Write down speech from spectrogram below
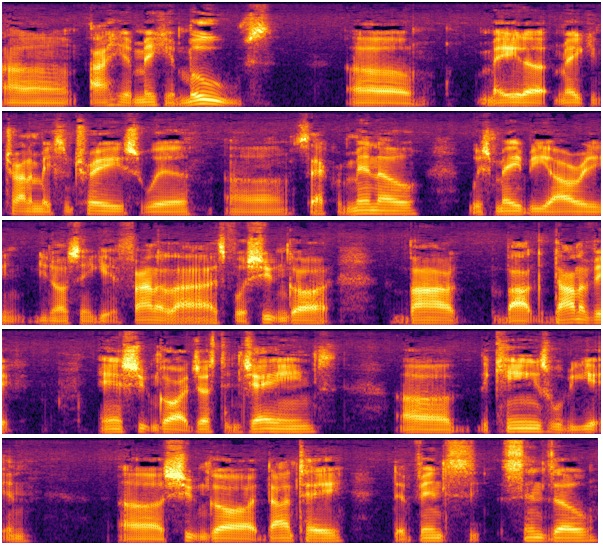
uh, out here making moves. Uh, made up, making, trying to make some trades with uh, Sacramento, which may be already, you know I'm saying, getting finalized for shooting guard Bog, Bogdanovic and shooting guard Justin James. Uh, the Kings will be getting uh, shooting guard Donte DiVincenzo,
